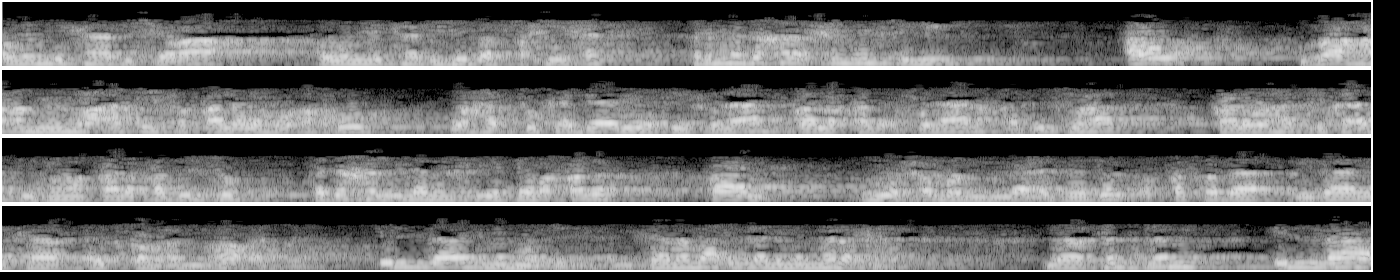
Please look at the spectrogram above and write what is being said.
أو يملكها بشراء أو يملكها بهبة صحيحة. فلما دخلت في ملكه أو ظاهر من امرأته فقال له أخوه وهبتك جارية فلان قال فلان قبلتها قال وهبتك عبدي فلان قال قبلته فدخل إلى ملكية رقبة قال هو حر من الله عز وجل وقصد بذلك عدقه عن الله عز وجل إلا لمن وجد إن كان ما إلا لمن ملكها لا تلزم إلا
